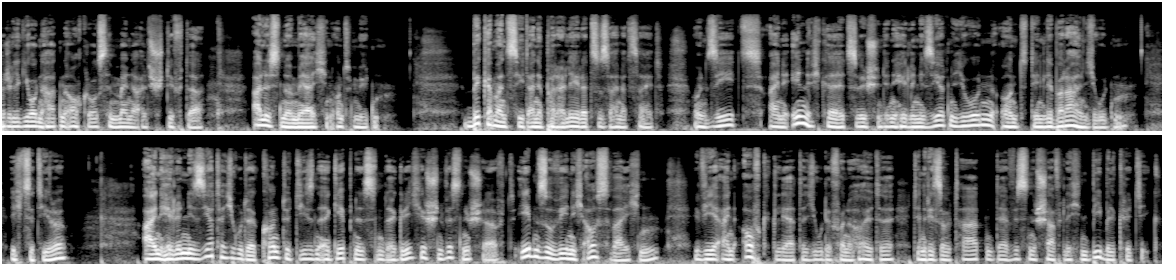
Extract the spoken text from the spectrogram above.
Religionen hatten auch große Männer als Stifter. Alles nur Märchen und Mythen. Bickermann zieht eine Parallele zu seiner Zeit und sieht eine Ähnlichkeit zwischen den hellenisierten Juden und den liberalen Juden. Ich zitiere ein hellenisierter Jude konnte diesen Ergebnissen der griechischen Wissenschaft ebenso wenig ausweichen, wie ein aufgeklärter Jude von heute den Resultaten der wissenschaftlichen Bibelkritik.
